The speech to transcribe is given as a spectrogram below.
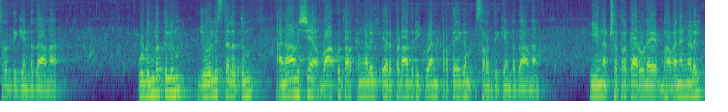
ശ്രദ്ധിക്കേണ്ടതാണ്. കുടുംബത്തിലും ജോലിസ്ഥലത്തും അനാവശ്യ വാക്കുതർക്കങ്ങളിൽ ഏർപ്പെടാതിരിക്കുവാൻ പ്രത്യേകം ശ്രദ്ധിക്കേണ്ടതാണ്. ഈ നക്ഷത്രക്കാരുടെ ഭവനങ്ങളിൽ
